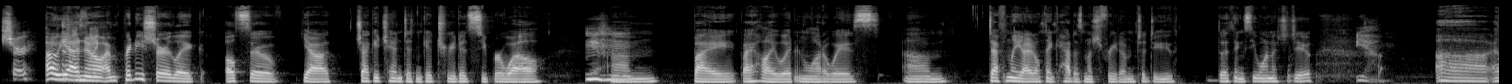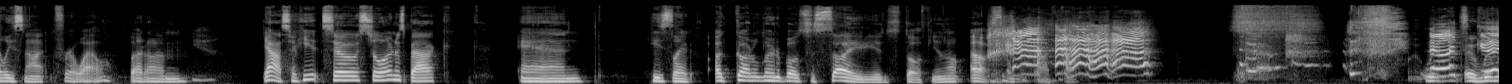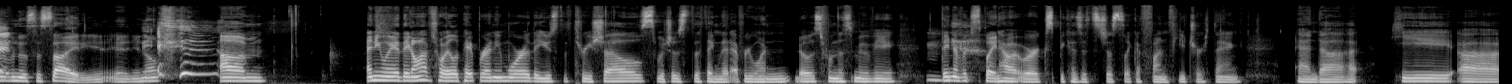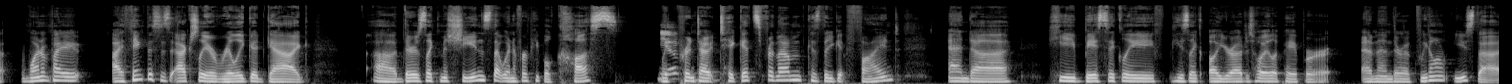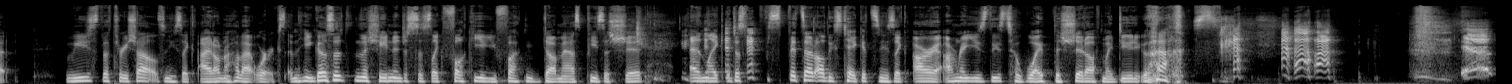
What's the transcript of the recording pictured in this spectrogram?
Sure. Oh yeah, no, I'm pretty sure. Like, also, yeah, Jackie Chan didn't get treated super well um, by by Hollywood in a lot of ways. Um, definitely, I don't think had as much freedom to do the things he wanted to do. Yeah, Uh, at least not for a while. But um, yeah. yeah. So he, so Stallone is back, and he's like, I gotta learn about society and stuff, you know. Oh, No, it's we live in a society, you know. um. Anyway, they don't have toilet paper anymore. They use the three shells, which is the thing that everyone knows from this movie. They never explain how it works because it's just like a fun future thing. And uh, he, uh, one of my, I think this is actually a really good gag. Uh, there's like machines that whenever people cuss, like Yep. print out tickets for them because they get fined. And uh, he basically, he's like, "Oh, you're out of toilet paper," and then they're like, "We don't use that." We use the three shells. And he's like, I don't know how that works. And then he goes to the machine and just says like, fuck you, you fucking dumbass piece of shit. And like, it just spits out all these tickets. And he's like, all right, I'm going to use these to wipe the shit off my doo-doo ass. Yeah.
